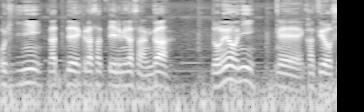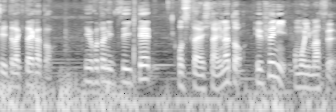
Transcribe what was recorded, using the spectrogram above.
お聞きになってくださっている皆さんがどのように、え活用していただきたいかということについてお伝えしたいなというふうに思います。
